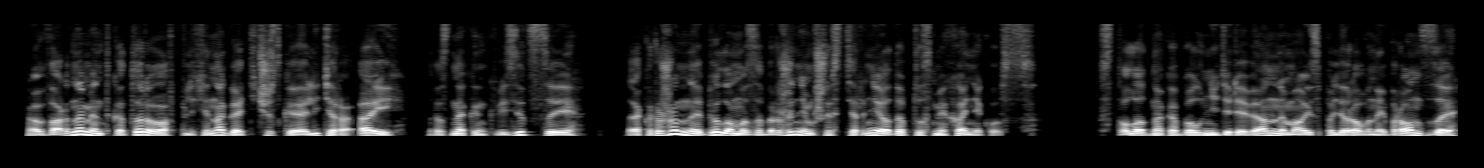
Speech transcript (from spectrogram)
в орнамент которого вплетена готическая литера «Ай», знак Инквизиции, окружённая белым изображением шестерни Адептус Механикус. Стол, однако, был не деревянным, а из полированной бронзы,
